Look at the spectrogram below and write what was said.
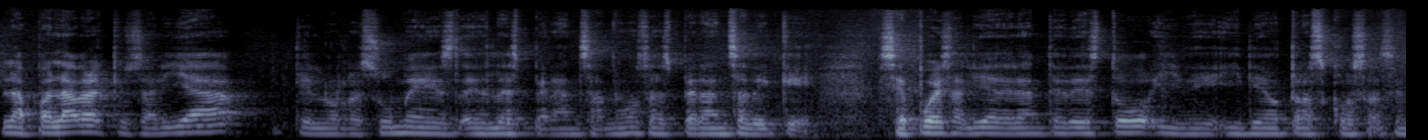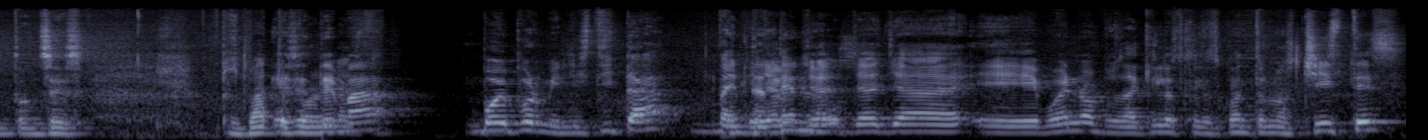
la palabra que usaría, que lo resume, es, la esperanza, ¿no? O sea, esperanza de que se puede salir adelante de esto y de, y de otras cosas. Entonces, pues ese tema voy por mi listita. Ya, ya, ya, eh, bueno, pues aquí los que les cuento unos chistes.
